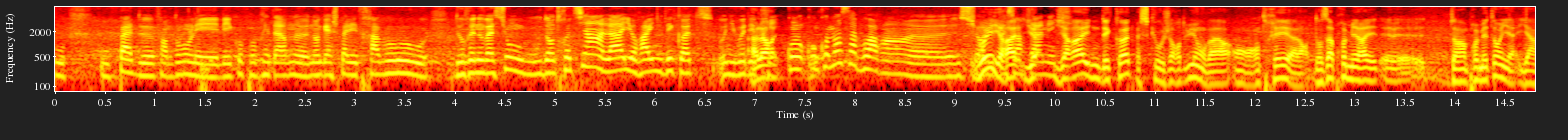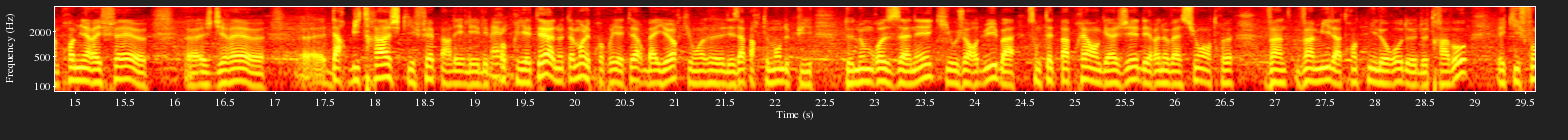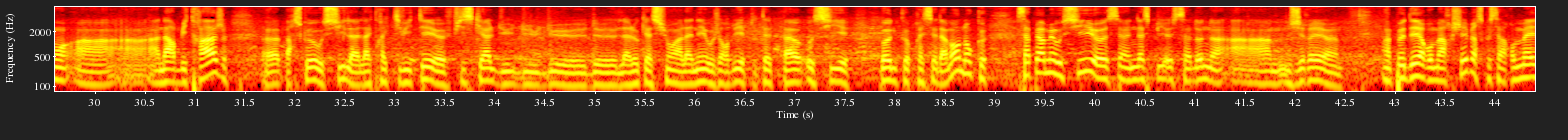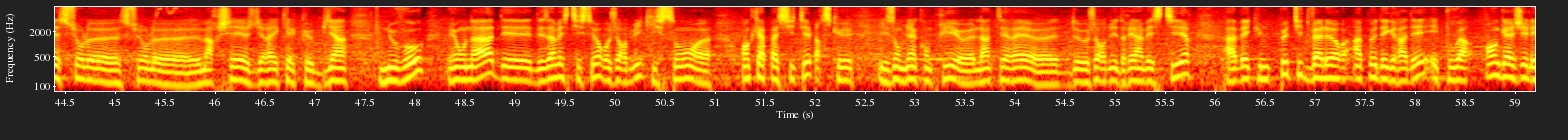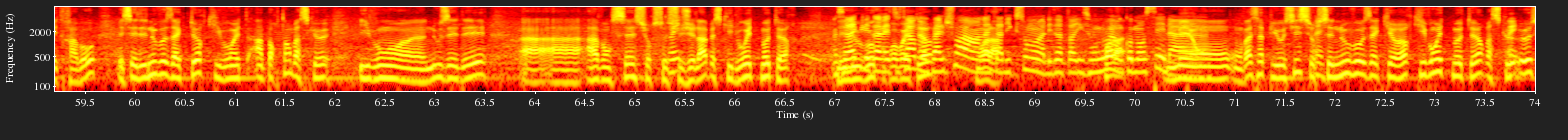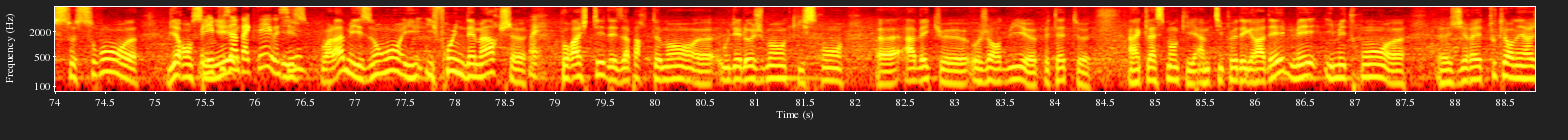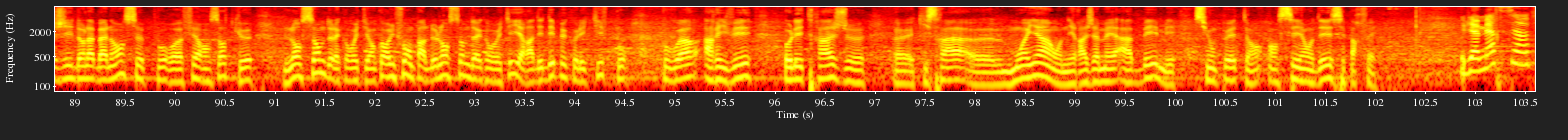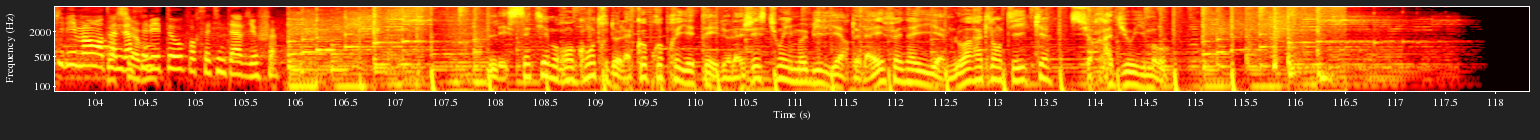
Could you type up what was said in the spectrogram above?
ou, pas de, enfin, dont les, copropriétaires n'engagent pas les travaux de rénovation ou d'entretien, là, il y aura une décote au niveau des prix. Qu'on commence à voir hein, euh, sur oui, il y, aura, il y, aura une décote parce qu'aujourd'hui, on va en rentrer. Alors, dans un premier, euh, dans un premier temps, il y, a, un premier effet, euh, je dirais, d'arbitrage qui est fait par les, ah propriétaires, notamment les propriétaires bailleurs qui ont des appartements depuis de nombreuses années, qui aujourd'hui bah, sont peut-être pas prêts à engager des rénovations entre 20, 000 à 30 000 euros de, travaux et qui font un, arbitrage euh, parce que aussi l'attractivité euh, fiscale de la location à l'année aujourd'hui est peut-être pas aussi bonne que précédemment. Donc ça permet aussi, euh, ça donne un, un peu d'air au marché parce que ça remet sur le, sur le marché, je dirais, quelques biens nouveaux et on a des, investisseurs aujourd'hui qui sont en capacité parce qu'ils ont bien compris l'intérêt d'aujourd'hui de réinvestir avec une petite valeur un peu dégradée et pouvoir engager les travaux. Et c'est des nouveaux acteurs qui vont être importants parce qu'ils vont euh, nous aider à, avancer sur ce sujet-là parce qu'ils vont être moteurs. C'est vrai que les investisseurs n'ont pas le choix. Hein. les interdictions de loi ont commencé. Là. Mais on, va s'appuyer aussi sur ces nouveaux acquéreurs qui vont être moteurs parce qu'eux eux se seront euh, bien renseignés. les plus impactés aussi. voilà, mais ils, ont, ils, feront une démarche euh, pour acheter des appartements ou des logements qui seront avec aujourd'hui peut-être un classement qui est un petit peu dégradés, mais ils mettront, euh, euh, je dirais, toute leur énergie dans la balance pour euh, faire en sorte que l'ensemble de la communauté, encore une fois, on parle de l'ensemble de la communauté, il y aura des DP collectifs pour pouvoir arriver au lettrage qui sera moyen. On n'ira jamais à B, mais si on peut être en, C et en D, c'est parfait. Eh bien, merci infiniment Antoine Verseletto pour cette interview. Les septièmes rencontres de la copropriété et de la gestion immobilière de la FNAIM Loire-Atlantique sur Radio Imo.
